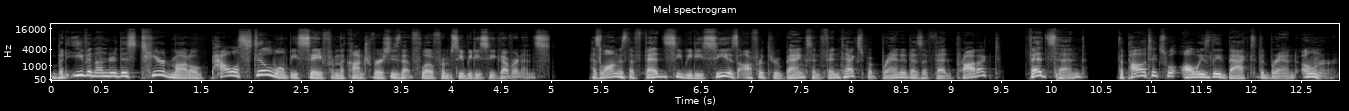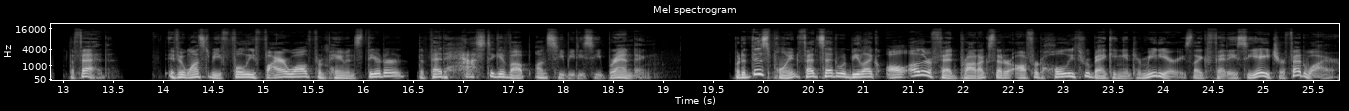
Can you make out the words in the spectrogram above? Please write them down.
But even under this tiered model, Powell still won't be safe from the controversies that flow from CBDC governance. As long as the Fed CBDC is offered through banks and fintechs but branded as a Fed product, FedSend, the politics will always lead back to the brand owner, the Fed. If it wants to be fully firewalled from payments theater, the Fed has to give up on CBDC branding. But at this point, FedSend would be like all other Fed products that are offered wholly through banking intermediaries like FedACH or FedWire.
